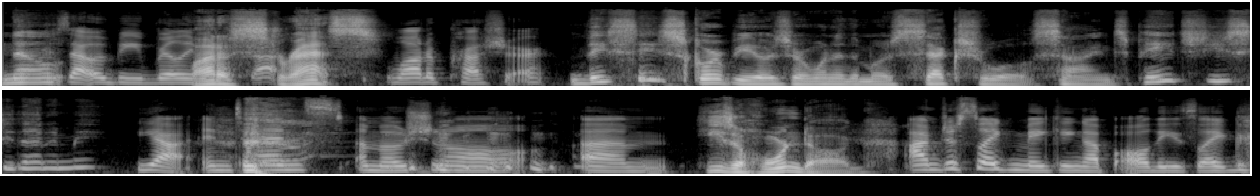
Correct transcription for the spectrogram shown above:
Now, Because that would be really A lot of messed up. stress. A lot of pressure. they say Scorpios are one of the most sexual signs. Paige, do you see that in me? Yeah. Intense, emotional. Um, He's a horn dog. I'm just like making up all these like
